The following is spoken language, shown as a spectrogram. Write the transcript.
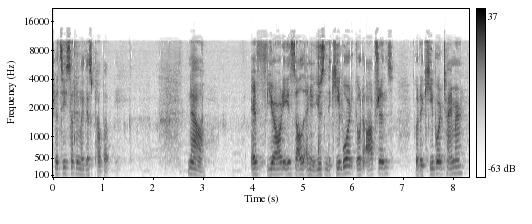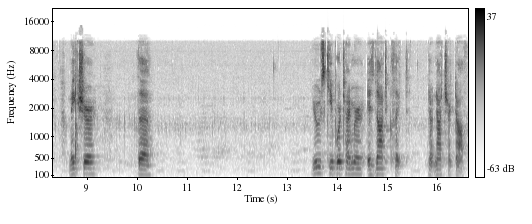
should see something like this pop up. Now, if you're already installed and you're using the keyboard, go to options, go to keyboard timer, make sure the use keyboard timer is not clicked, not checked off.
